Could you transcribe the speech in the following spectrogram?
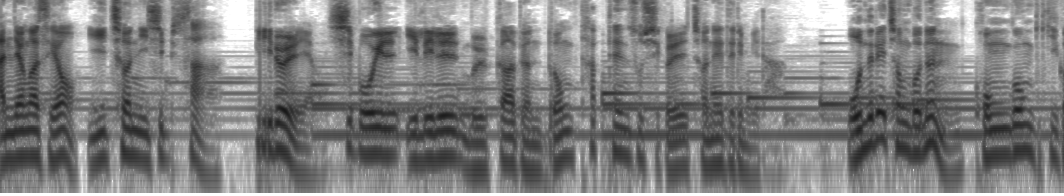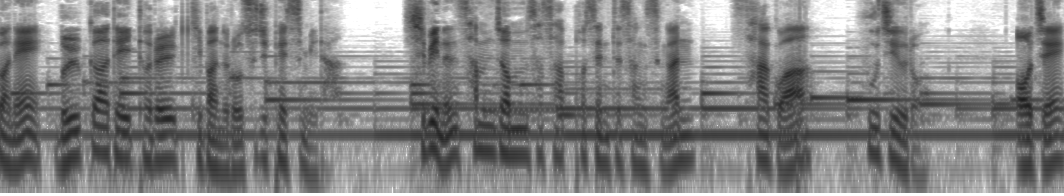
안녕하세요. 2024 1월 15일 11일 물가 변동 탑10 소식을 전해드립니다. 오늘의 정보는 공공기관의 물가 데이터를 기반으로 수집했습니다. 10위는 3.44% 상승한 사과, 후지으로 어제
